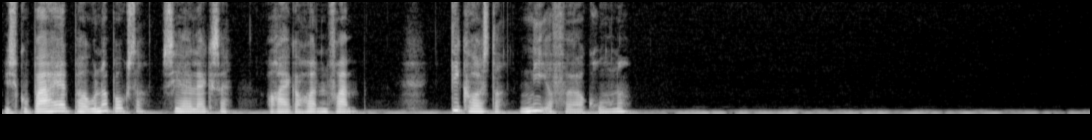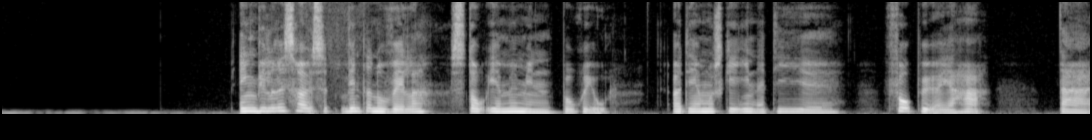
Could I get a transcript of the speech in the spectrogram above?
Vi skulle bare have et par underbukser, siger Alexa og rækker hånden frem. De koster 49 kroner. Ingvild Rishøjs vinternoveller står hjemme i min bogreol, og det er måske en af de øh, få bøger, jeg har, der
